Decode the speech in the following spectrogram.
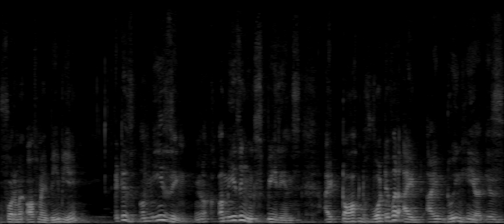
for my of my BBA. It is amazing, you know, amazing experience. I talked whatever I I am doing here is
